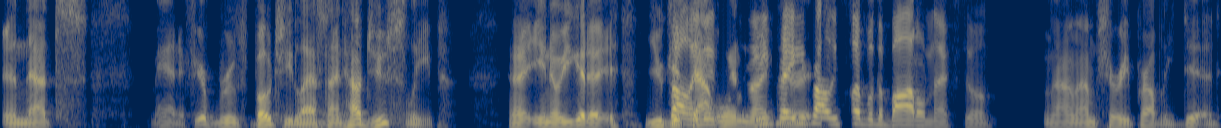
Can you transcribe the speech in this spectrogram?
And that's, man, if you're Bruce Bochy last night, how'd you sleep? Uh, you know, you get a you get Probably that didn't- win he, right he probably slept with a bottle next to him. I'm sure he probably did,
